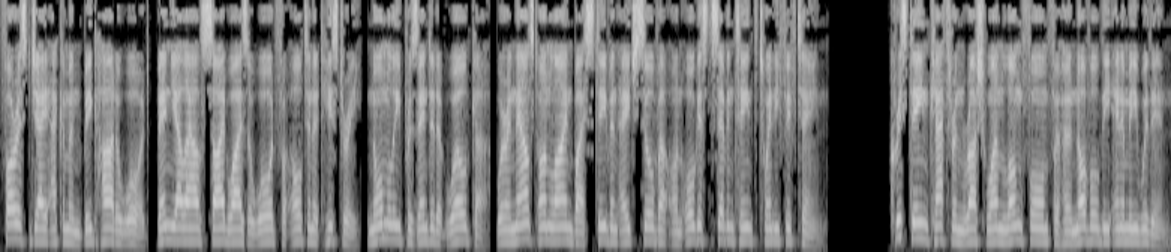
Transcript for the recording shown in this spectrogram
Forrest J. Ackerman Big Heart Award, Ben Yalow Sidewise Award for Alternate History, normally presented at Worldcon, were announced online by Steven H. Silver on August 17, 2015. Kristine Kathryn Rusch won long form for her novel The Enemy Within.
